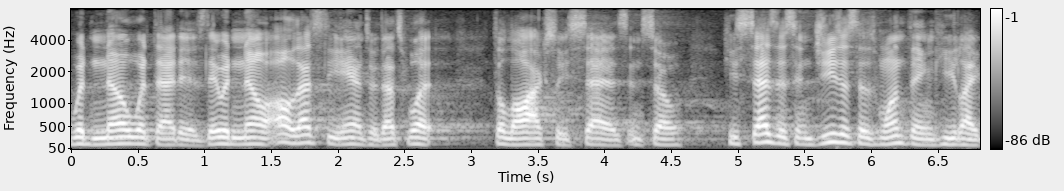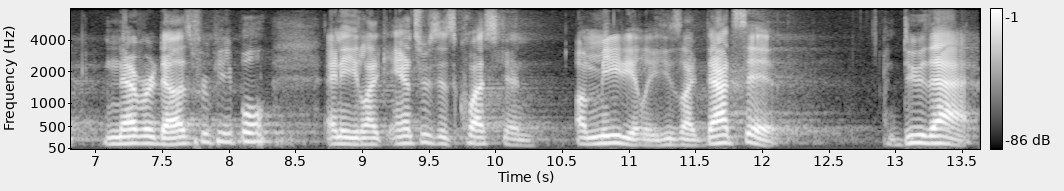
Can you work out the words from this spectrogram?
would know what that is. They would know, oh, that's the answer. That's what the law actually says. And so he says this, and Jesus says one thing he like never does for people, and he like answers his question immediately. He's like, that's it. Do that.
